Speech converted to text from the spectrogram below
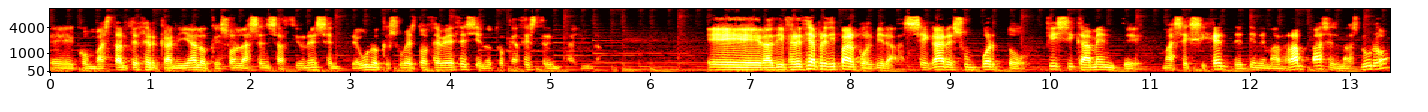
eh, con bastante cercanía lo que son las sensaciones entre uno que subes 12 veces y en otro que haces 31. la diferencia principal, pues mira, Segar es un puerto físicamente más exigente, tiene más rampas, es más duro,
